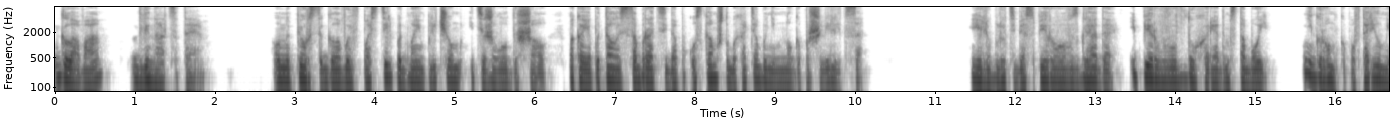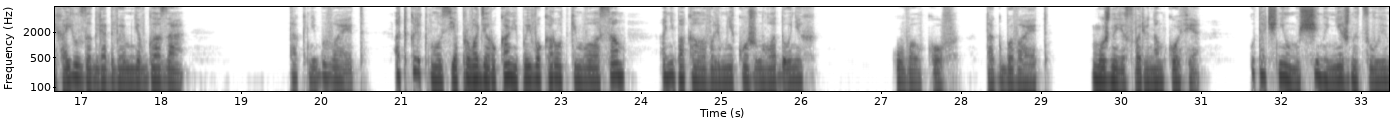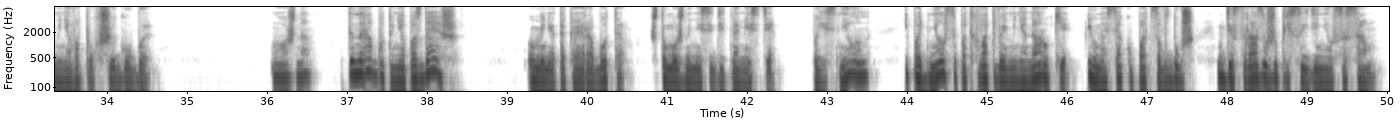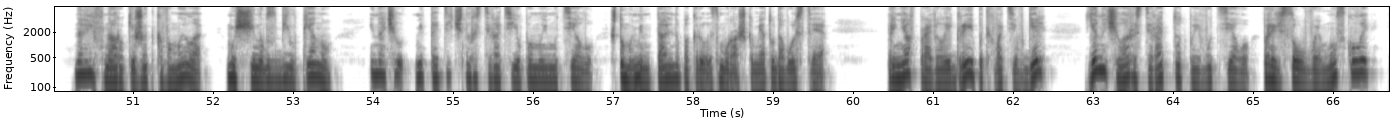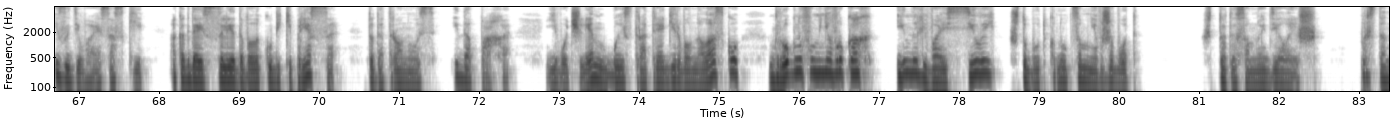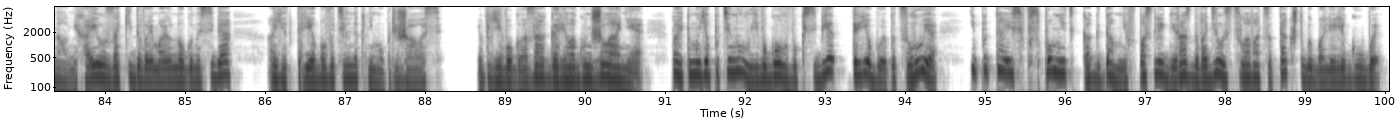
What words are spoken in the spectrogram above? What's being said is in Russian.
Глава двенадцатая. Он уперся головой в постель под моим плечом и тяжело дышал, пока я пыталась собрать себя по кускам, чтобы хотя бы немного пошевелиться. «Я люблю тебя с первого взгляда и первого вдоха рядом с тобой», — негромко повторил Михаил, заглядывая мне в глаза. «Так не бывает», — откликнулась я, проводя руками по его коротким волосам, они покалывали мне кожу на ладонях. «У волков так бывает», «Можно я сварю нам кофе?» — уточнил мужчина, нежно целуя меня в опухшие губы. «Можно. Ты на работу не опоздаешь?» «У меня такая работа, что можно не сидеть на месте», — пояснил он и поднялся, подхватывая меня на руки и унося купаться в душ, где сразу же присоединился сам. Налив на руки жидкого мыла, мужчина взбил пену и начал методично растирать ее по моему телу, что моментально покрылось мурашками от удовольствия. Приняв правила игры и подхватив гель, я начала растирать тот по его телу, прорисовывая мускулы и задевая соски. А когда исследовала кубики пресса, то дотронулась и до паха. Его член быстро отреагировал на ласку, дрогнув у меня в руках и наливаясь силой, чтобы уткнуться мне в живот. «Что ты со мной делаешь?» Простонал Михаил, закидывая мою ногу на себя — а я требовательно к нему прижалась. В его глазах горел огонь желания, поэтому я потянула его голову к себе, требуя поцелуя и пытаясь вспомнить, когда мне в последний раз доводилось целоваться так, чтобы болели губы.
